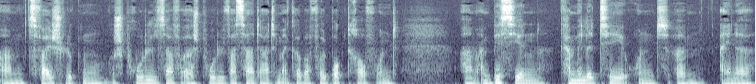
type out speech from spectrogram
ähm, zwei Schlücken Sprudelsaft, äh, Sprudelwasser. Da hatte mein Körper voll Bock drauf und ähm, ein bisschen Kamilletee und ähm, eine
